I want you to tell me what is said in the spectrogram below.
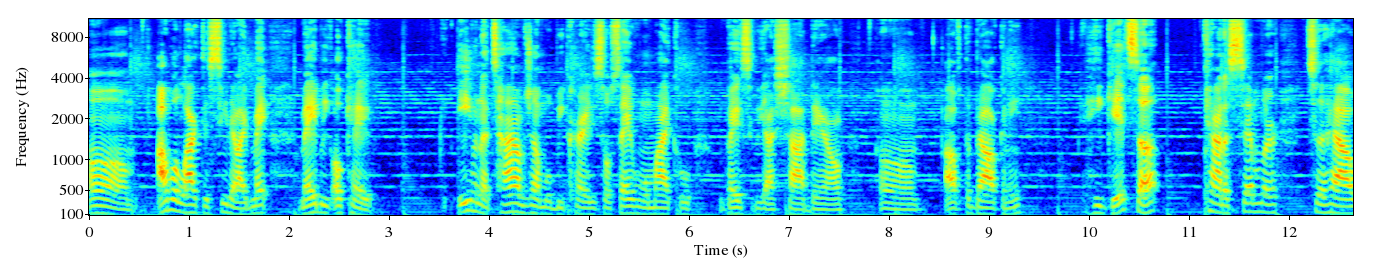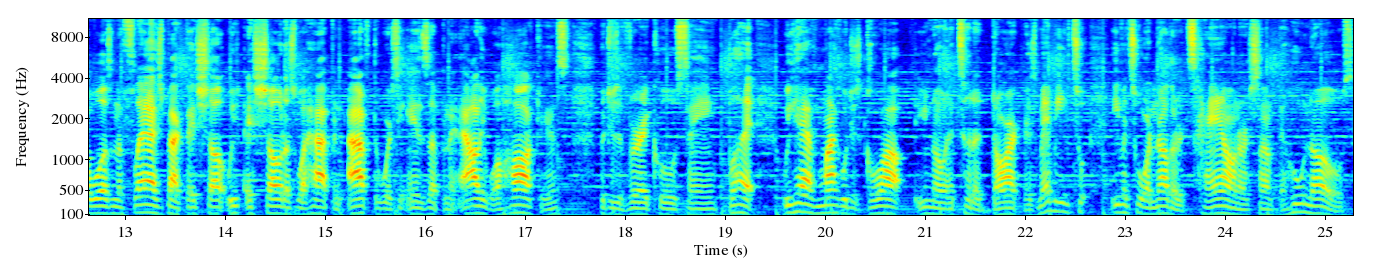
Um, I would like to see that. Like, may, maybe okay, even a time jump would be crazy. So, say when Michael basically got shot down um, off the balcony, he gets up, kind of similar to how it was in the flashback. They showed we, they showed us what happened afterwards. He ends up in the alley with Hawkins, which is a very cool scene. But we have Michael just go out, you know, into the darkness, maybe to, even to another town or something. Who knows?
